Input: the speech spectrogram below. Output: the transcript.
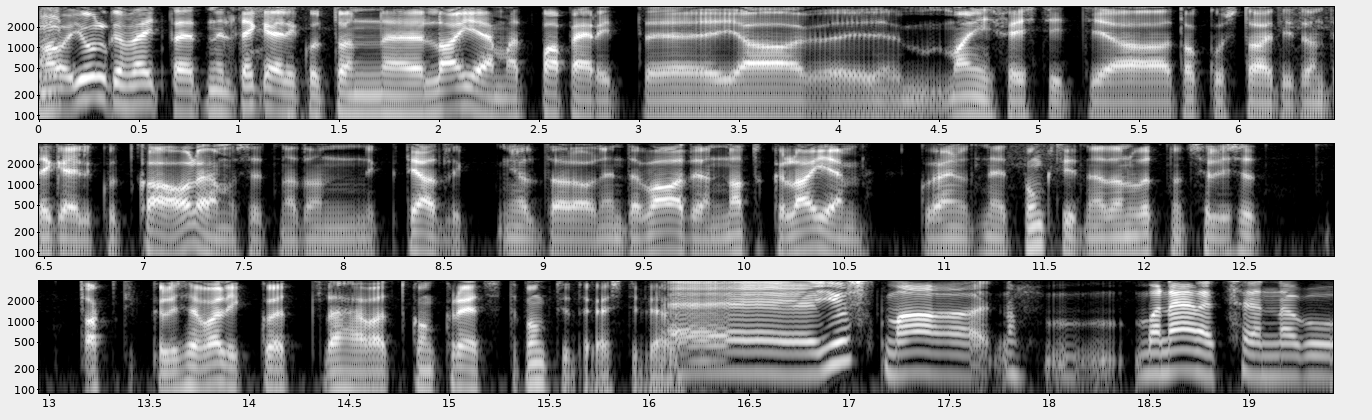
Ma julgen väita, et neil tegelikult on laiemad paberid ja manifestid ja dokustaadid on tegelikult ka olemas, et nad on teadlik, nii-öelda nende vaade on natuke laiem kui ainult need punktid, nad on võtnud sellised taktikalise valiku, et lähevad konkreetsete punktidega hästi peale? Äh, just, ma noh, ma näen, et see on nagu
